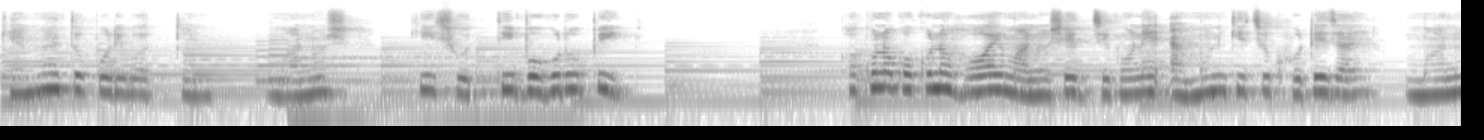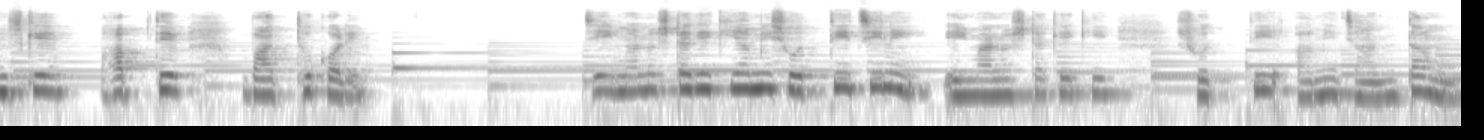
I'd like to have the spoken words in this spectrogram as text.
কেন এত পরিবর্তন? মানুষ কি সত্যি বহুরূপী? কখনো কখনো হয় মানুষের জীবনে এমন কিছু ঘটে যায়, মানুষকে ভাবতে বাধ্য করে। যেই মানুষটাকে কি আমি সত্যিই চিনি? এই মানুষটাকে কি সত্যি আমি জানতাম?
